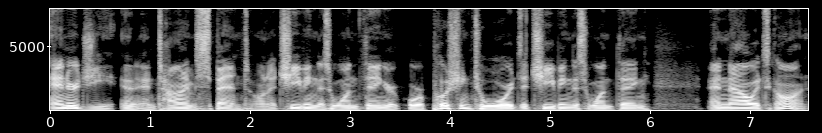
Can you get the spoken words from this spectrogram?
energy and, and time spent on achieving this one thing or, or pushing towards achieving this one thing and now it's gone.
